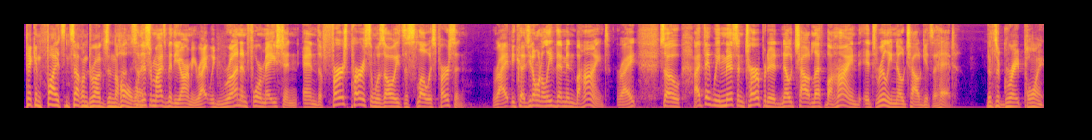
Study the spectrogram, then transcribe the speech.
picking fights and selling drugs in the hallway. So this reminds me of the army, right? We'd run in formation, and the first person was always the slowest person. Right? Because you don't want to leave them in behind, right? So I think we misinterpreted No Child Left Behind. It's really No Child Gets Ahead. That's a great point.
